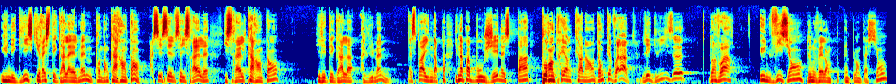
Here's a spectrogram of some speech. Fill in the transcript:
une Église qui reste égale à elle-même pendant 40 ans. Ah, c'est Israël, hein. Israël 40 ans, il est égal à, lui-même, n'est-ce pas? Il n'a pas, bougé, n'est-ce pas, pour entrer en Canaan. Donc voilà, l'Église doit avoir une vision de nouvelle implantation,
